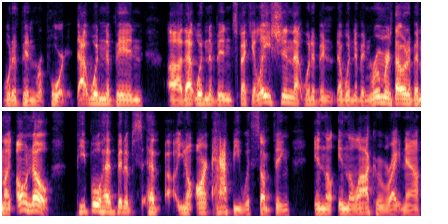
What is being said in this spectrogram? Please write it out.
would have been reported. That wouldn't have been uh, that wouldn't have been speculation. That would have been that wouldn't have been rumors. That would have been like, oh no, people have been have uh, you know aren't happy with something in the in the locker room right now,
